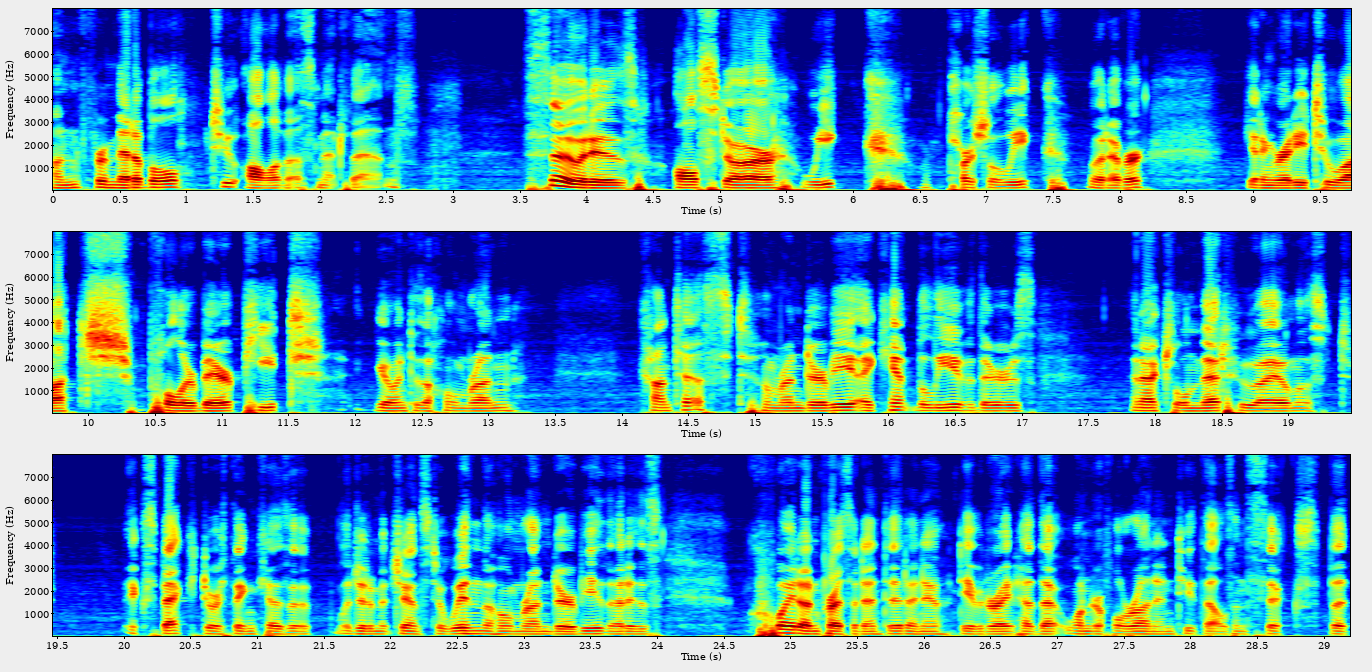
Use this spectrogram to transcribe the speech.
unformidable to all of us Met fans. So it is All Star Week, partial week, whatever. Getting ready to watch Polar Bear Pete go into the home run contest, home run derby. I can't believe there's an actual Met who I almost expect or think has a legitimate chance to win the home run derby. That is quite unprecedented. I know David Wright had that wonderful run in 2006, but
